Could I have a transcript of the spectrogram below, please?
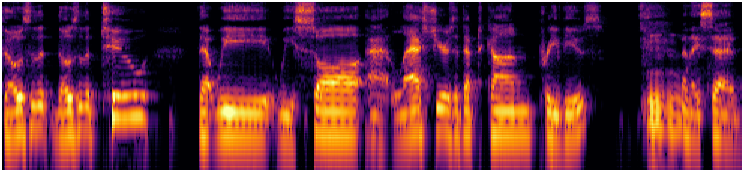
Those are the those are the two that we we saw at last year's Adepticon previews, Mhm. and they said,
